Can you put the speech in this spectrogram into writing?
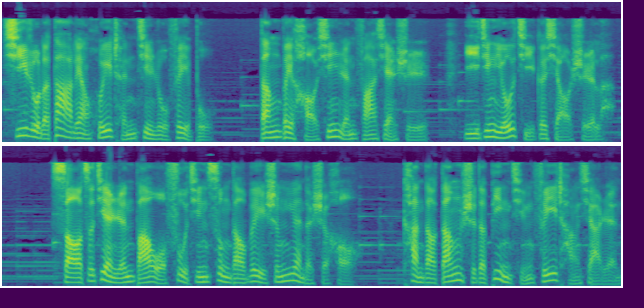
吸入了大量灰尘进入肺部。当被好心人发现时，已经有几个小时了。嫂子见人把我父亲送到卫生院的时候，看到当时的病情非常吓人，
